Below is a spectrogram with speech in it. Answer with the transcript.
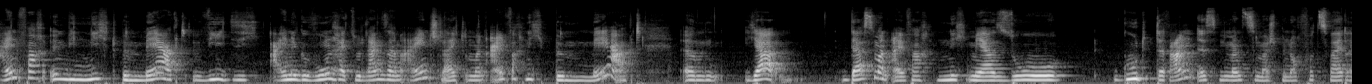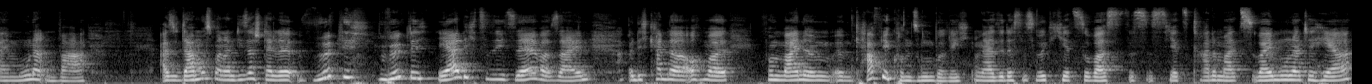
einfach irgendwie nicht bemerkt, wie sich eine Gewohnheit so langsam einschleicht und man einfach nicht bemerkt, ähm, ja, dass man einfach nicht mehr so gut dran ist, wie man es zum Beispiel noch vor zwei, drei Monaten war. Also da muss man an dieser Stelle wirklich, wirklich ehrlich zu sich selber sein. Und ich kann da auch mal von meinem ähm, Kaffeekonsum berichten. Also das ist wirklich jetzt sowas, das ist jetzt gerade mal zwei Monate her.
